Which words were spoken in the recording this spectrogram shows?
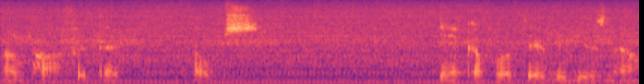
non-profit that helps in a couple of their videos now.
